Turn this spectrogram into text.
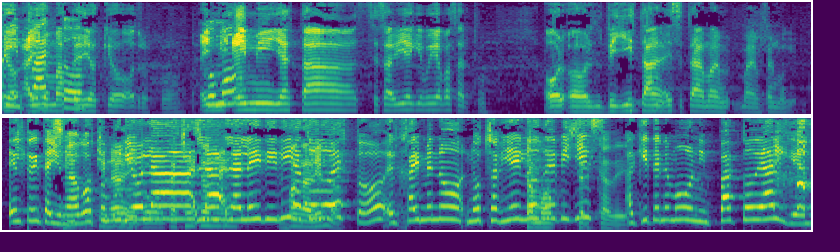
que, un hay unos más pedidos que otros. po. Amy, ya está, se sabía que podía pasar. Po. O, o el VG está, ese estaba más, más enfermo que... El 31 Sí, de agosto murió la, la, la Lady Di a todo no. esto. El Jaime no, no sabía y lo de Villis. cerca de- Aquí tenemos un impacto de alguien.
